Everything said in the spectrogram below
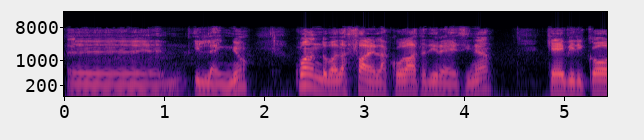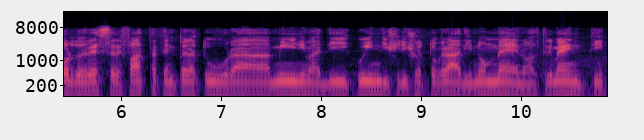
eh, il legno, quando vado a fare la colata di resina che vi ricordo deve essere fatta a temperatura minima di 15-18 gradi non meno altrimenti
